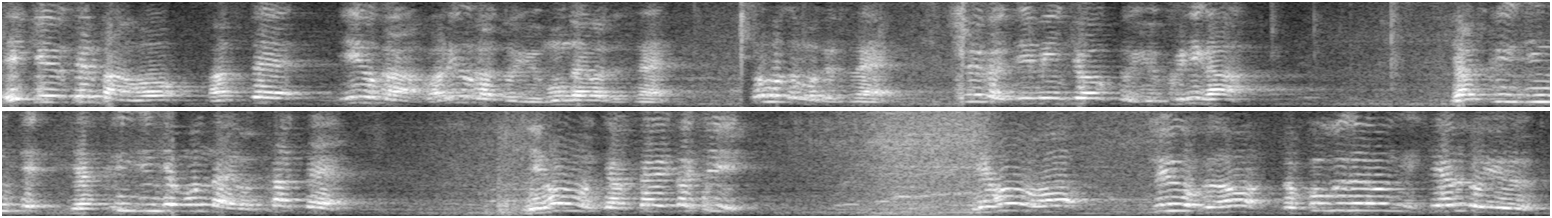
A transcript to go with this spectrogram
ー、永久戦犯を罰していいのか悪いのかという問題はですねそもそもですね中華人民共和国という国が靖国神社靖国神社問題を使って日本を弱体化し日本を中国の属国のようにしてやるという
